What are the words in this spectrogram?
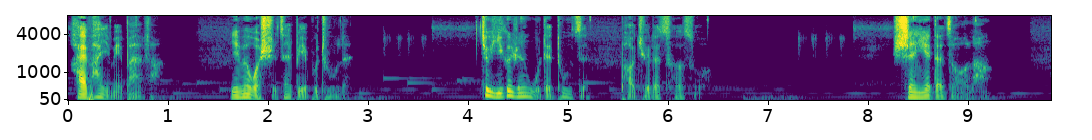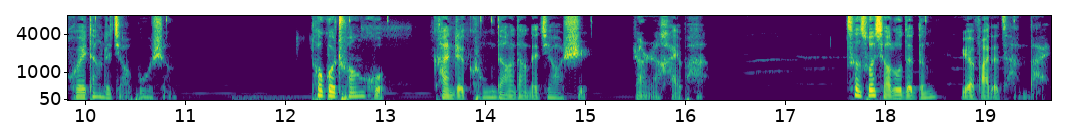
害怕也没办法，因为我实在憋不住了，就一个人捂着肚子跑去了厕所。深夜的走廊，回荡着脚步声。透过窗户，看着空荡荡的教室，让人害怕。厕所小路的灯越发的惨白，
